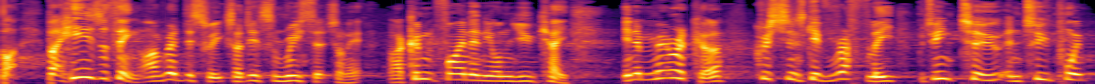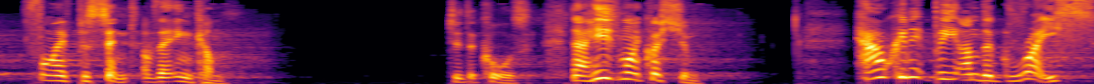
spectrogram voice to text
But, but here's the thing I read this week, so I did some research on it. I couldn't find any on UK. In America, Christians give roughly between 2 and 2.5% of their income to the cause. Now, here's my question How can it be under grace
